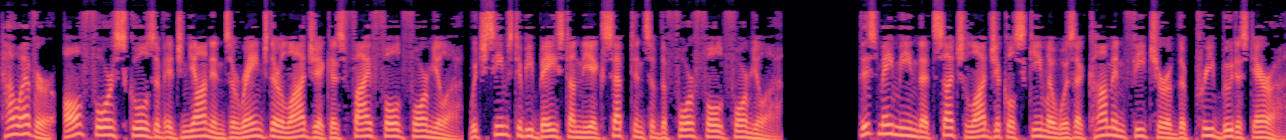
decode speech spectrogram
However, all four schools of Ajñanins arrange their logic as five-fold formula, which seems to be based on the acceptance of the four-fold formula. This may mean that such logical schema was a common feature of the pre-Buddhist era.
